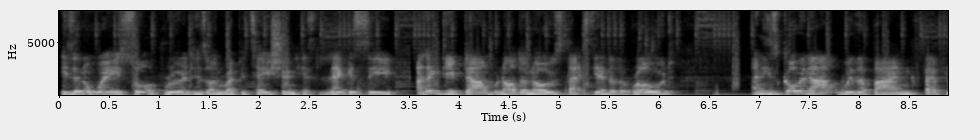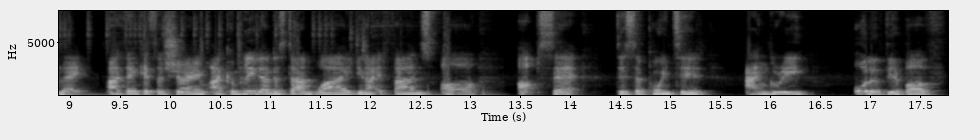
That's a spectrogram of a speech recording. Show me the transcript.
He's in a way sort of ruined his own reputation, his legacy. I think deep down, Ronaldo knows that's the end of the road and he's going out with a bang, fair play. I think it's a shame. I completely understand why United fans are upset, disappointed, angry, all of the above.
